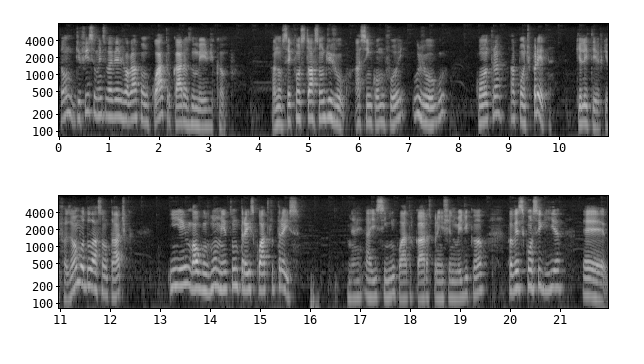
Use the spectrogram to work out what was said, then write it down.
Então, dificilmente você vai ver ele jogar com quatro caras no meio de campo. A não ser que for uma situação de jogo. Assim como foi o jogo contra a Ponte Preta. Que ele teve que fazer uma modulação tática e em alguns momentos um 3-4-3. Né? Aí sim, quatro caras preenchendo o meio de campo para ver se conseguia é,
